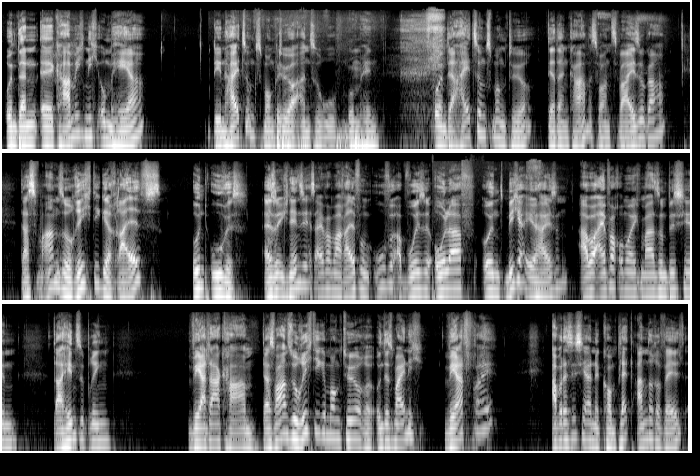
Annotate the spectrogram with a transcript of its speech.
und dann äh, kam ich nicht umher, den Heizungsmonteur anzurufen. Umhin. Und der Heizungsmonteur, der dann kam, es waren zwei sogar, das waren so richtige Ralfs und Uwes. Also ich nenne sie jetzt einfach mal Ralf und Uwe, obwohl sie Olaf und Michael heißen, aber einfach um euch mal so ein bisschen dahin zu bringen, wer da kam. Das waren so richtige Monteure. Und das meine ich wertfrei, aber das ist ja eine komplett andere Welt,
